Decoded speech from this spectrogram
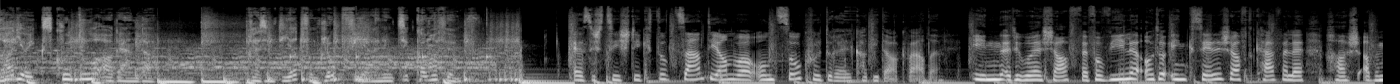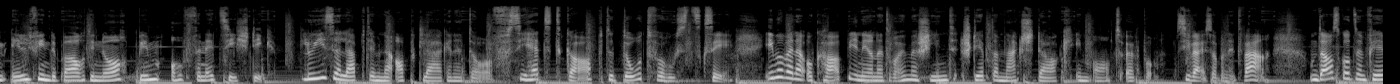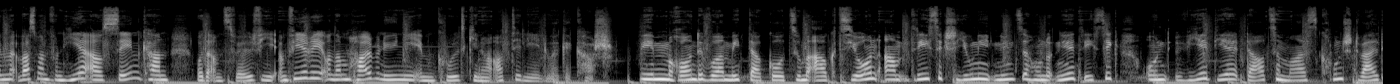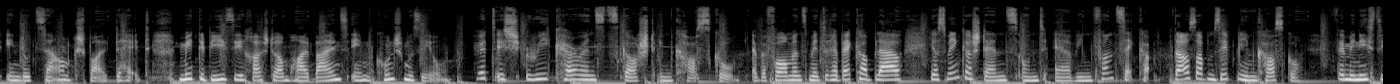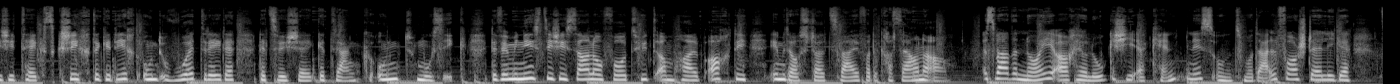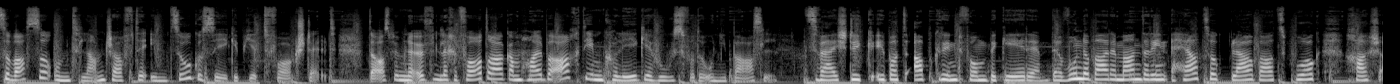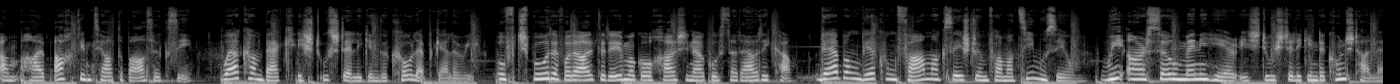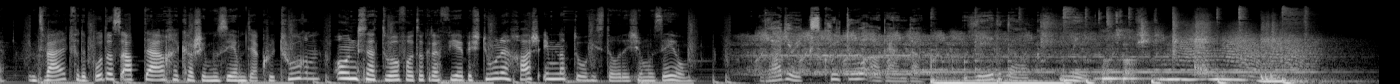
Radio X Kulturagenda. Präsentiert vom Club 94,5. Es ist Dienstag, der 10. Januar und so kulturell kann die Tag werden. In Ruhe arbeiten, verweilen oder in Gesellschaft käfeln kannst du ab dem 11 in der Bar die Nacht beim offenen Dienstag. Luise lebt in einem abgelegenen Dorf. Sie hat die Gabe, den Tod vorauszusehen. Immer wenn ein Okapi in ihren Träumen erscheint, stirbt am nächsten Tag im Ort jemand. Sie weiß aber nicht wer. Um das geht im Film «Was man von hier aus sehen kann», wo du am 12., am 4. und am halben 9. im Kultkino Atelier schauen kannst. Beim Rendezvous am Mittag geht es um eine Auktion am 30. Juni 1939 und wie die damals Kunstwelt in Luzern gespalten hat. Mit dabei sein kannst du am halb eins im Kunstmuseum. Heute ist Recurrence zu Gast im Casco. Eine Performance mit Rebecca Blau, Jasminka Stenz und Erwin Fonseca. Das ab dem 7. im Casco. Feministische Texte, Geschichten, Gedichte und Wutreden, dazwischen Getränke und Musik. Der feministische Salon fährt heute am halb acht im Roststall 2 von der Kaserne an. Es werden neue archäologische Erkenntnisse und Modellvorstellungen zu Wasser- und Landschaften im Zugerseegebiet vorgestellt. Das bei einem öffentlichen Vortrag am halben acht im Kollegienhaus der Uni Basel. Zwei Stück über die Abgründe vom Begehren. Der wunderbare Mandarin Herzog Blaubartsburg kannst du am halb acht im Theater Basel sehen. Welcome Back ist die Ausstellung in der CoLab Gallery. Auf die Spuren von der alten Römer gehen kannst du in Augusta Raurica. Werbung Wirkung Pharma siehst du im Pharmaziemuseum. We Are So Many Here ist die Ausstellung in der Kunsthalle. In die Welt der Buddhas abtauchen kannst du im Museum der Kulturen. Und Naturfotografie bestaunen kannst du im Naturhistorischen Museum. Radio X Kulturagenda. Jeden Tag mehr.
